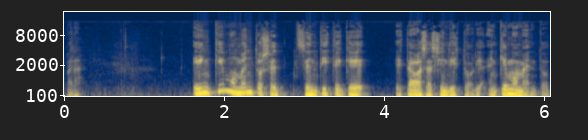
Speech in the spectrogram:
para. ¿En qué momento se, sentiste que estabas haciendo historia? ¿En qué momento?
